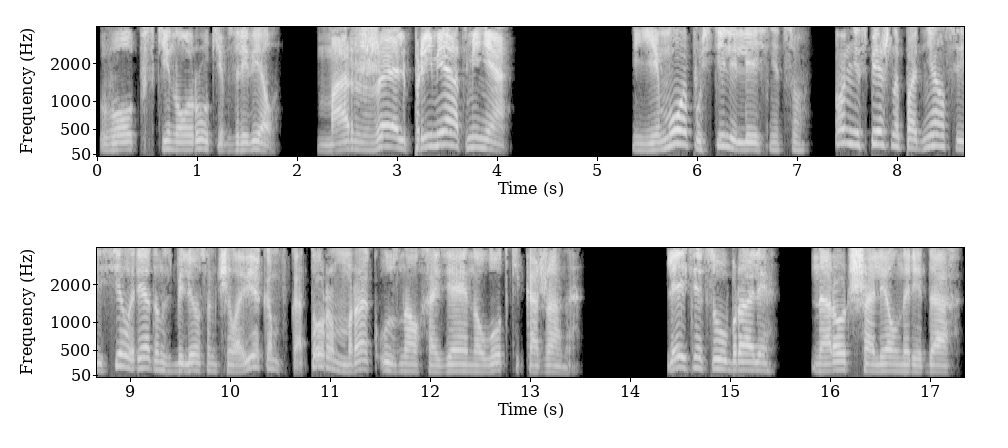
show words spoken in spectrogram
Волк вскинул руки, взревел. «Маржель, прими от меня!» Ему опустили лестницу. Он неспешно поднялся и сел рядом с белесым человеком, в котором мрак узнал хозяина лодки Кажана. Лестницу убрали. Народ шалел на рядах,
